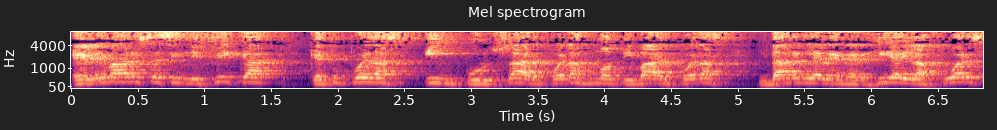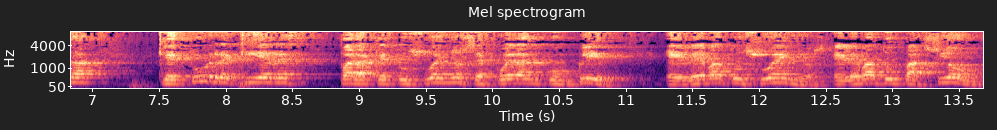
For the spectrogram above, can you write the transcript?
Elevarse significa que tú puedas impulsar, puedas motivar, puedas darle la energía y la fuerza que tú requieres para que tus sueños se puedan cumplir. Eleva tus sueños, eleva tu pasión,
